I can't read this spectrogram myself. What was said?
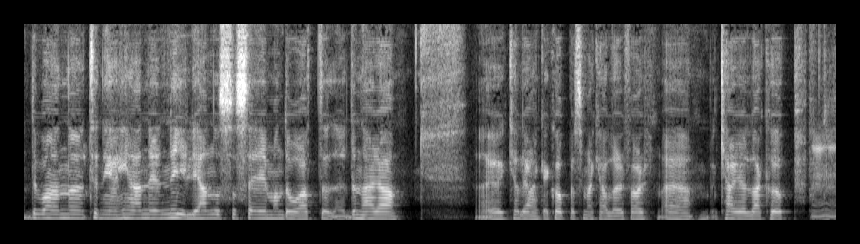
det, var en eh, turnering här nu nyligen och så säger man då att eh, den här eh, Kalle Anka-cupen som jag kallar det för, eh, Karjala Cup, mm.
